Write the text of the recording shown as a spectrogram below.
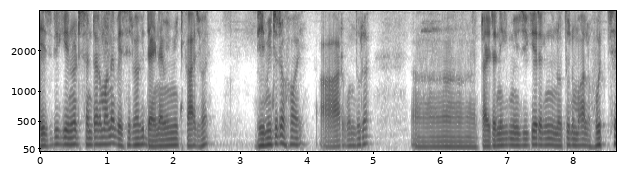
এসবি ইউনিট সেন্টার মানে বেশিরভাগই ডাইনামিক মিট কাজ হয়। ভিমিটেরও হয়। আর বন্ধুরা টাইটানিক মিউজিকের কিন্তু নতুন মাল হচ্ছে।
